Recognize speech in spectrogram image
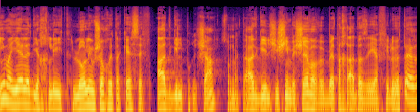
אם הילד יחליט לא למשוך את הכסף עד גיל פרישה, זאת אומרת עד גיל 67 ובטח עד אז יהיה אפילו יותר,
